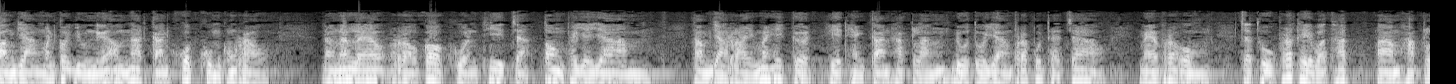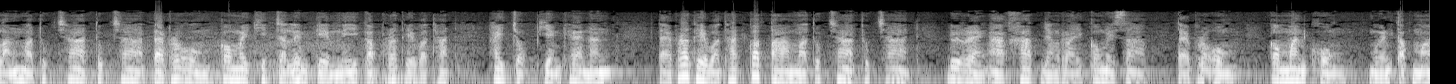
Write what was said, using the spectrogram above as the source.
บางอย่างมันก็อยู่เหนืออำนาจการควบคุมของเรา ดังนั้นแล้วเราก็ควรที่จะต้องพยายาม ทำอย่างไรไม่ให้เกิดเหตุแห่งการหักหลังดูตัวอย่างพระพุทธเจ้า แม้พระองค์จะถูกพระเทวทัตตามหักหลังมาทุกชาติทุกชาติ แต่พระองค์ก็ไม่คิดจะเล่นเกมนี้กับพระเทวทัตให้จบเพียงแค่นั้น แต่พระเทวทัตก็ตามมาทุกชาติทุกชาติ ด้วยแรงอาฆาตอย่างไรก็ไม่ทราบ แต่พระองค์ก็มั่นคงเหมือนกับไม้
